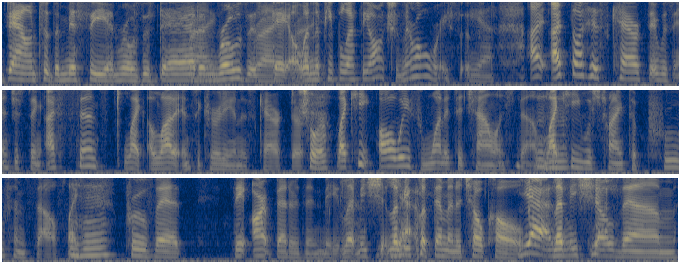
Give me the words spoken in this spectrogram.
down to the Missy and Rose's dad Right, and Rose's right, scale and the people at the auction. They're all racist. Yeah, I, I thought his character was interesting. I sensed like a lot of insecurity in his character. Sure. Like he always wanted to challenge them. Like he was trying to prove himself, like prove that they aren't better than me. Let me sh- let me put them in a chokehold. Yes, Let me show yes. them.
